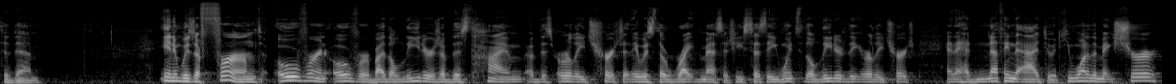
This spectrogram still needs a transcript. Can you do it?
to them. And it was affirmed over and over by the leaders of this time, of this early church, that it was the right message. He says that he went to the leaders of the early church and they had nothing to add to it. He wanted to make sure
